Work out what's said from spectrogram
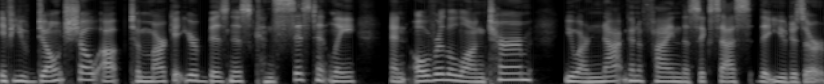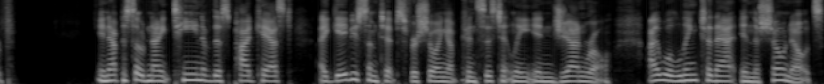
If you don't show up to market your business consistently and over the long term, you are not going to find the success that you deserve. In episode 19 of this podcast, I gave you some tips for showing up consistently in general. I will link to that in the show notes.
